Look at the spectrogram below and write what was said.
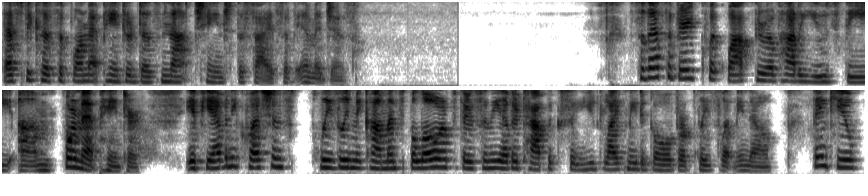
That's because the Format Painter does not change the size of images. So that's a very quick walkthrough of how to use the um, Format Painter. If you have any questions, please leave me comments below. Or if there's any other topics that you'd like me to go over, please let me know. Thank you.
